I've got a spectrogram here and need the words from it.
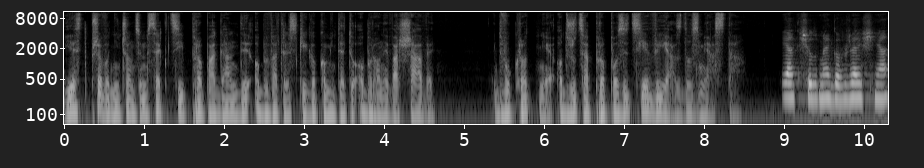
Jest przewodniczącym sekcji propagandy Obywatelskiego Komitetu Obrony Warszawy. Dwukrotnie odrzuca propozycję wyjazdu z miasta. Jak 7 września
